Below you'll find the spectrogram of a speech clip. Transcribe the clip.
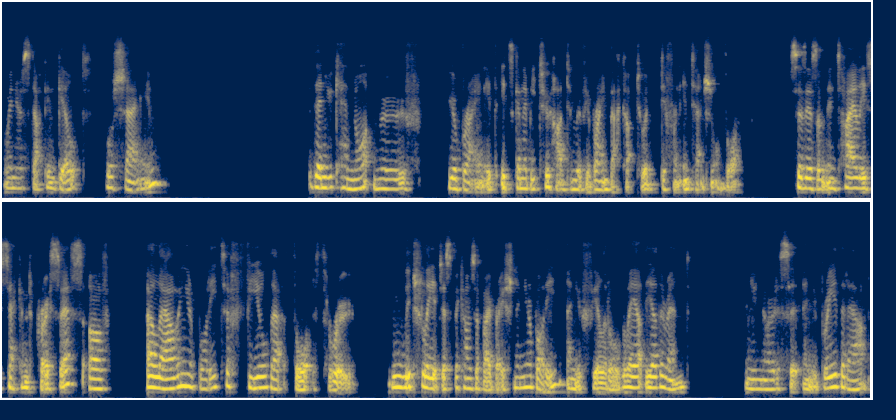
when you're stuck in guilt or shame, then you cannot move your brain. It, it's going to be too hard to move your brain back up to a different intentional thought. So there's an entirely second process of allowing your body to feel that thought through. Literally, it just becomes a vibration in your body, and you feel it all the way out the other end. And you notice it and you breathe it out.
